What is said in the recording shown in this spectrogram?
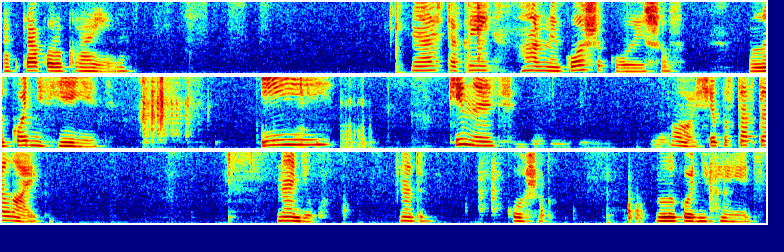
як прапор України. І ось такий гарний кошик вийшов великодніх яєць. І кінець. О, ще поставте лайк. Надюк, на тобі кошик великодніх яєць.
